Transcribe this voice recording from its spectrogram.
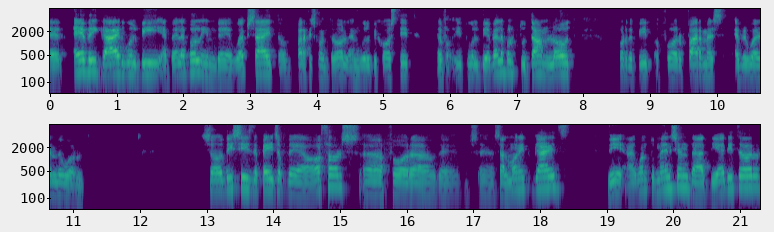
uh, every guide will be available in the website of Parafish Control and will be hosted. It will be available to download for the people, for farmers everywhere in the world. So this is the page of the authors uh, for uh, the uh, Salmonid guides. The, I want to mention that the editor,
